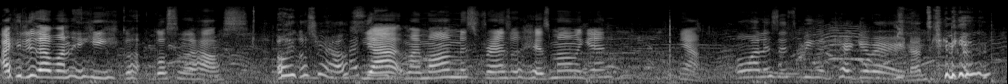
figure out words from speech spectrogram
I could do that when he go, goes to the house. Oh, he goes to your house? Yeah, my mom is friends with his mom again. Yeah. Oh, Alice is being a caregiver. No, I'm just kidding.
